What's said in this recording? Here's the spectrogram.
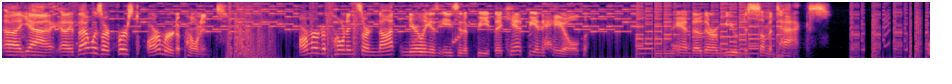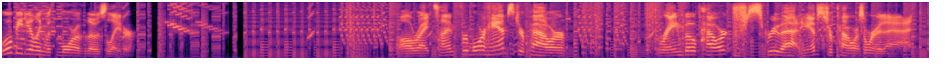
Uh, yeah, uh, that was our first armored opponent. Armored opponents are not nearly as easy to beat. They can't be inhaled. And uh, they're immune to some attacks. We'll be dealing with more of those later. Alright, time for more hamster power. Rainbow power? Screw that. Hamster power's where it's at.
